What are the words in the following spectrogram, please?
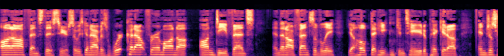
on offense this year. So he's going to have his work cut out for him on uh, on defense. And then offensively, you hope that he can continue to pick it up and just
